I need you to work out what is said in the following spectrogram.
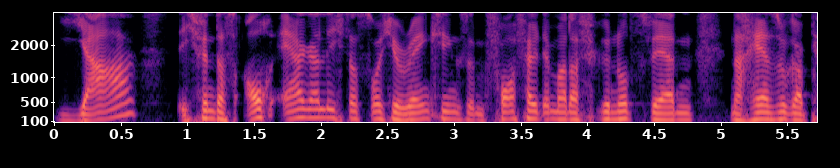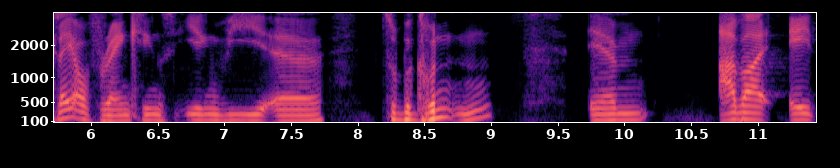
Ja, ich finde das auch ärgerlich, dass solche Rankings im Vorfeld immer dafür genutzt werden, nachher sogar Playoff-Rankings irgendwie äh, zu begründen. Ähm, aber ey,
